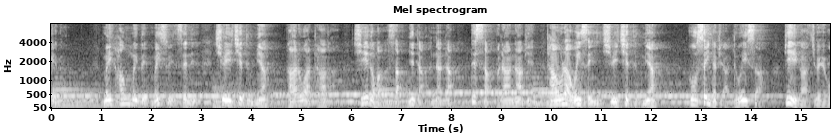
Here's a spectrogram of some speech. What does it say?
ကဲ့သို့ မိဟောင်းမိတ်တဲ့မိတ်ဆွေစစ်နဲ့ရွှေချစ်သူများဂါရဝထားကရှေးကဘာအစမေတ္တာအနန္တတစ္ဆာဗราဏဖြင့်ထာဝရဝိစိန်ရွှေချစ်သူများကိုယ်စိတ်နှပြလူအိဆာပြေကကျွယ်ဝ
